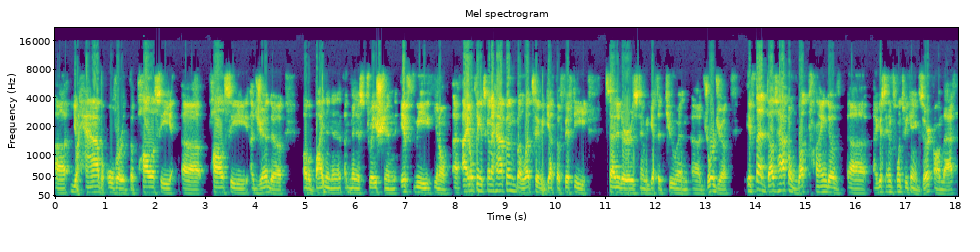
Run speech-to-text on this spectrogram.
uh, you know, have over the policy uh, policy agenda of a Biden administration if we, you know, I don't think it's going to happen, but let's say we get the 50 senators and we get the two in uh, Georgia. If that does happen, what kind of, uh, I guess, influence we can exert on that?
